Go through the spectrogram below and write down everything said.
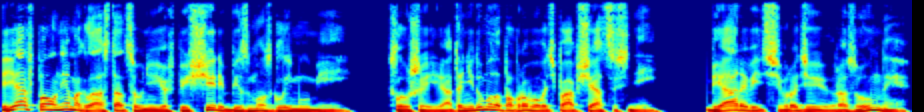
я вполне могла остаться у нее в пещере безмозглой мумией. Слушай, а ты не думала попробовать пообщаться с ней? Биары ведь вроде разумные.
